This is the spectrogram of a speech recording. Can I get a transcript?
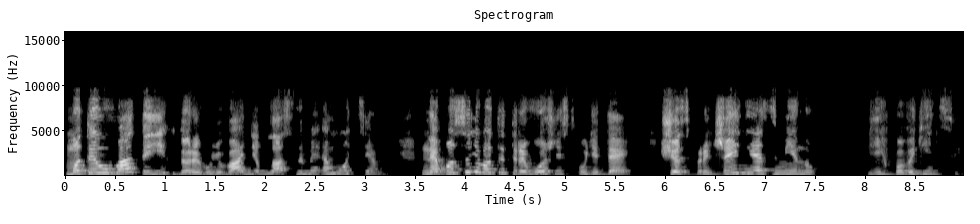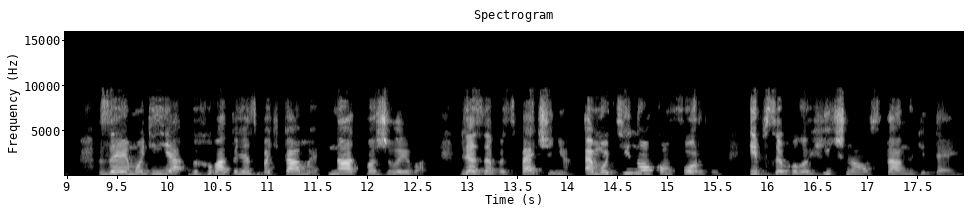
мотивувати їх до регулювання власними емоціями, не посилювати тривожність у дітей, що спричинює зміну їх поведінці. Взаємодія вихователя з батьками надважлива для забезпечення емоційного комфорту і психологічного стану дітей.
